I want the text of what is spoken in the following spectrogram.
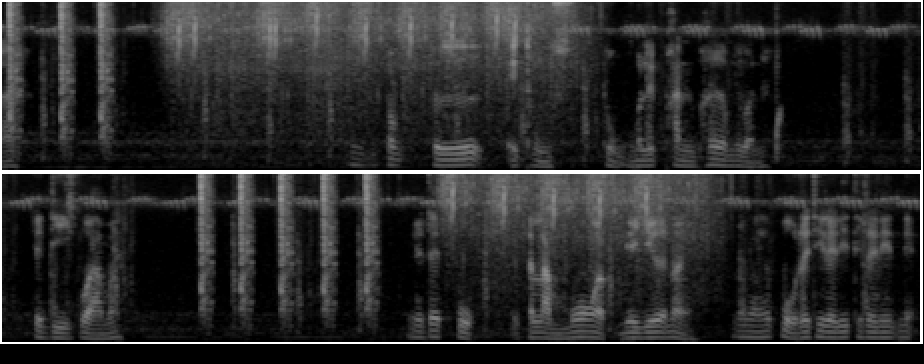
อะต้องซื้อไอ้ถุงถุงเมล็ดพันธุ์เพิ่มดีกว่านะจะดีกว่ามั้ย จะได้ปลูกกระหล่ำม่วงแบบเยอะๆหน่อยไม่งั้นก็ปลูกได้ทีละนิดทีละนิดเนี่ย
